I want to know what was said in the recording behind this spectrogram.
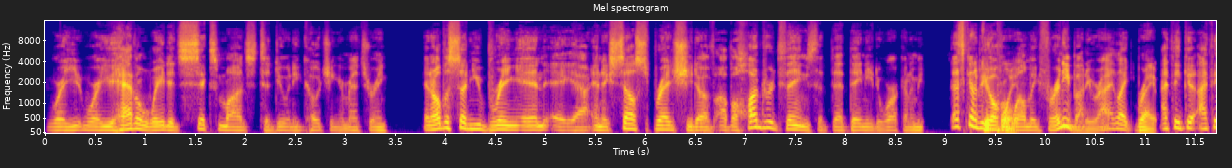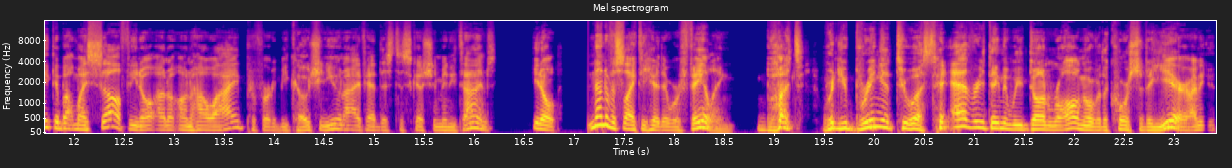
where you where you haven't waited six months to do any coaching or mentoring, and all of a sudden you bring in a uh, an Excel spreadsheet of of a hundred things that that they need to work on. I mean, that's going to be Good overwhelming point. for anybody, right? Like, right. I think I think about myself, you know, on, on how I prefer to be coached, and you and I have had this discussion many times. You know, none of us like to hear that we're failing, but when you bring it to us everything that we've done wrong over the course of a year, I mean,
